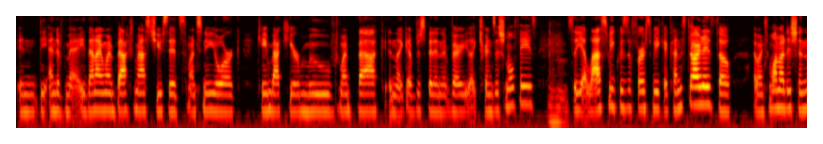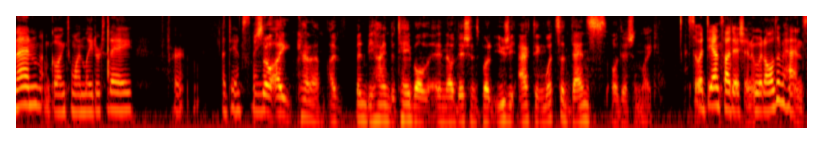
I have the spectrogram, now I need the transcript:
in the end of May. Then I went back to Massachusetts, went to New York, came back here, moved, went back, and like I've just been in a very like transitional phase. Mm-hmm. So yeah, last week was the first week I kind of started. So I went to one audition. Then I'm going to one later today for a dance thing. So I kind of I've been behind the table in auditions, but usually acting. What's a dance audition like? So a dance audition, it all depends.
